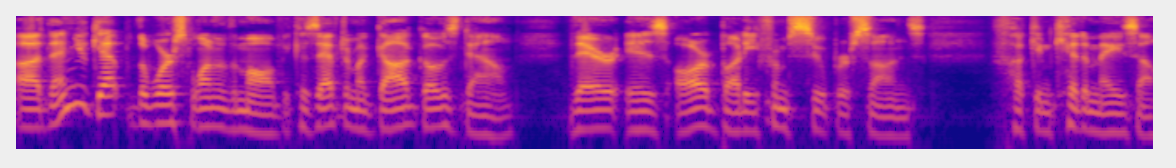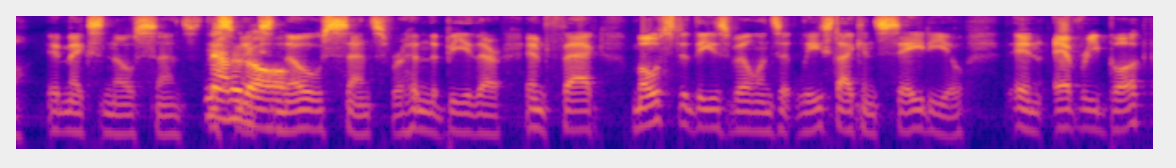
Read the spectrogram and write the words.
Uh, then you get the worst one of them all because after Magog goes down, there is our buddy from Super Sons, fucking Kid Amazo. It makes no sense. This Not at makes all. no sense for him to be there. In fact, most of these villains, at least I can say to you, in every book,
